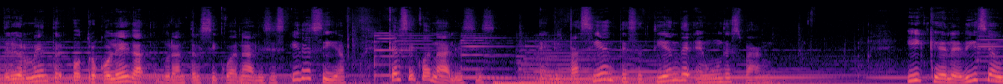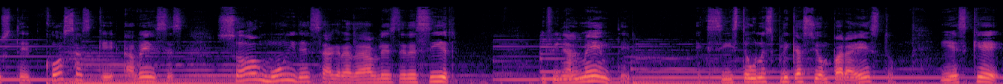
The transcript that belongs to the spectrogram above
anteriormente otro colega durante el psicoanálisis y decía que el psicoanálisis en el paciente se tiende en un desván y que le dice a usted cosas que a veces son muy desagradables de decir. Y finalmente, existe una explicación para esto. Y es que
